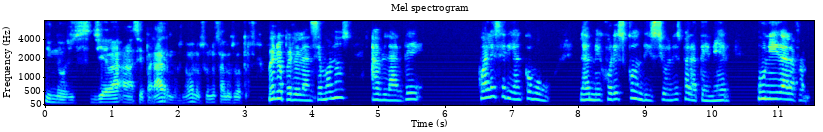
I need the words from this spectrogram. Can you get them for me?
y nos lleva a separarnos, ¿no? Los unos a los otros. Bueno, pero lancémonos a hablar de cuáles serían como las mejores condiciones para tener unida la familia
